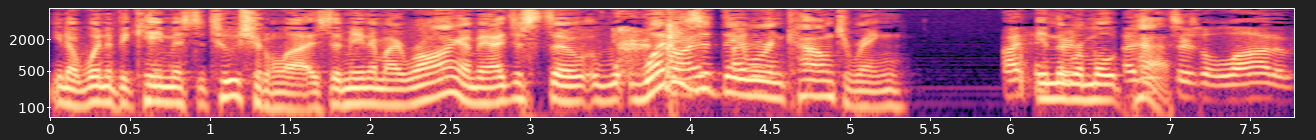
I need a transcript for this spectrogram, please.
You know, when it became institutionalized. I mean, am I wrong? I mean, I just uh, what is it they I were encountering in the remote past? I think there's a lot of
